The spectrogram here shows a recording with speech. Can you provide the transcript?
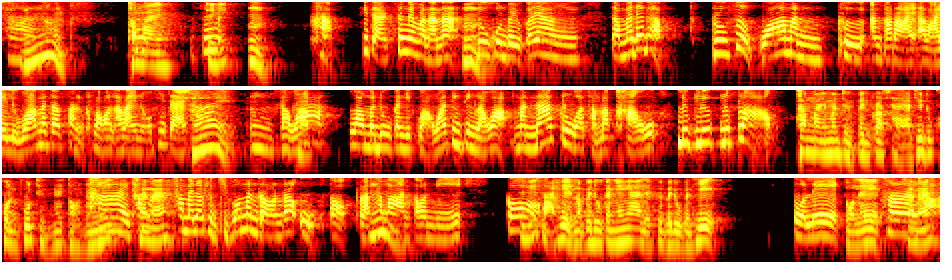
ใช่อืมค่ะ ทำไมซึ่งทีนี้ อืมค่ะพี่แจ็คซึ่งในวันนั้นอะอืมดูคุณประยุทธ์ก็ยังจะไม่ได้แบบรู้สึกว่ามันคืออันตรายอะไรหรือว่ามันจะสั่นคลอนอะไรเนอะพี่แจ็คใช่อืมแต่ว่าครับเรามาดูกันดีกว่าว่าจริง ๆ แล้วอะมันน่ากลัวสำหรับเขาลึกๆหรือเปล่าทำไมมันถึงเป็นกระแสที่ทุกคนพูดถึงในตอนนี้ ใช่ทำใช่ไหมทำไมเราถึงคิดว่ามันร้อนระอุต่อรัฐบาลตอนนี้ ก็ทีนี้สาเหตุเราไปดูกันง่าย ๆ เลยคือไปดูกันที่ ตัวเลขตัวเลขใช่ไหมค่ะ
